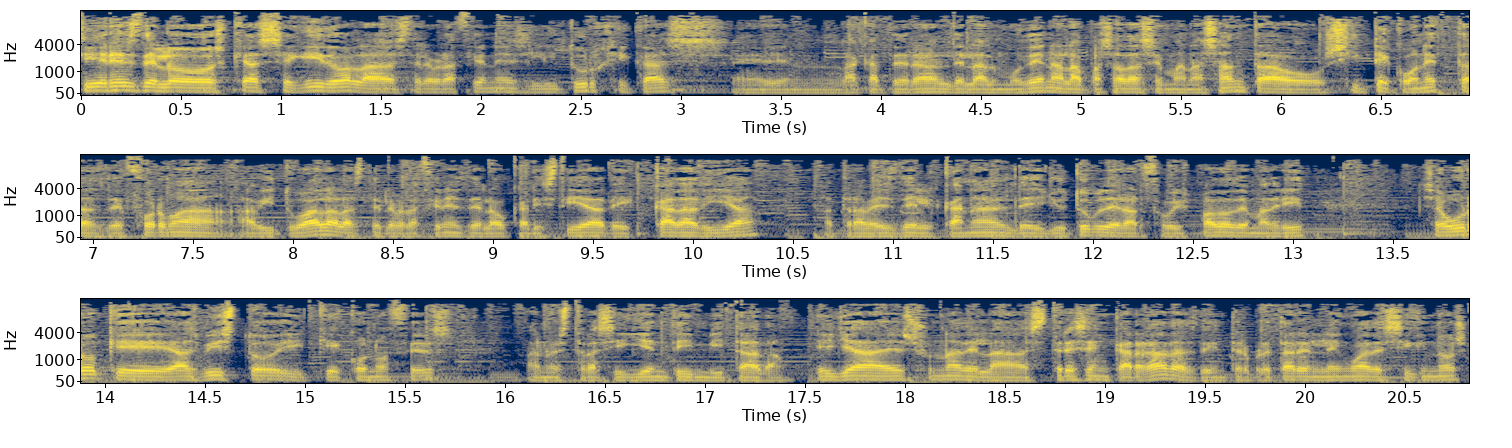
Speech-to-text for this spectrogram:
Si eres de los que has seguido las celebraciones litúrgicas en la Catedral de la Almudena la pasada Semana Santa o si te conectas de forma habitual a las celebraciones de la Eucaristía de cada día a través del canal de YouTube del Arzobispado de Madrid, seguro que has visto y que conoces a nuestra siguiente invitada. Ella es una de las tres encargadas de interpretar en lengua de signos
